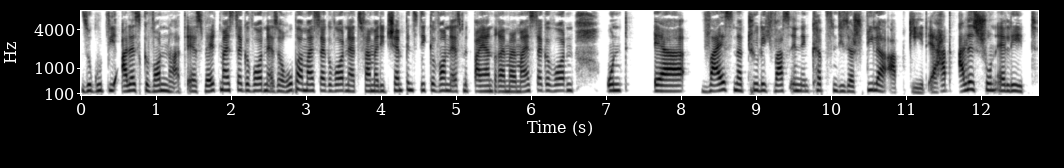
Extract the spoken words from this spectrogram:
so gut wie alles gewonnen hat. Er ist Weltmeister geworden, er ist Europameister geworden, er hat zweimal die Champions League gewonnen, er ist mit Bayern dreimal Meister geworden und er weiß natürlich, was in den Köpfen dieser Spieler abgeht. Er hat alles schon erlebt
